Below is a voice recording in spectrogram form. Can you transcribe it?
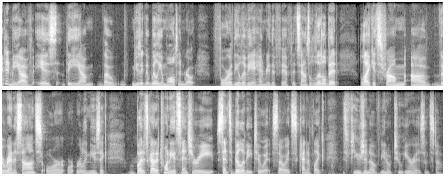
Reminded me of is the um, the music that William Walton wrote for the Olivier Henry V. It sounds a little bit like it's from uh, the Renaissance or or early music, but it's got a 20th century sensibility to it. So it's kind of like this fusion of you know two eras and stuff.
